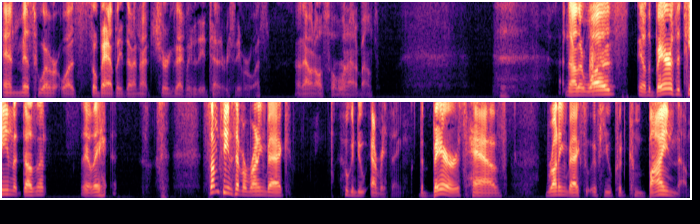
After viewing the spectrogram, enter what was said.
and miss whoever it was so badly that I'm not sure exactly who the intended receiver was. And that one also went out of bounds. Now there was, you know, the Bears a team that doesn't, you know, they some teams have a running back who can do everything. The Bears have running backs who, if you could combine them,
